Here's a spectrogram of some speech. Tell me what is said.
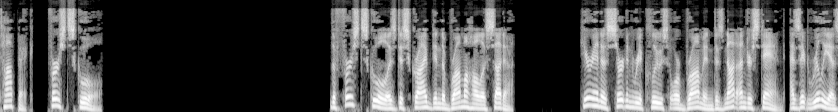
Topic. First school The first school is described in the Brahmajala Sutta. Herein a certain recluse or Brahmin does not understand, as it really is,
